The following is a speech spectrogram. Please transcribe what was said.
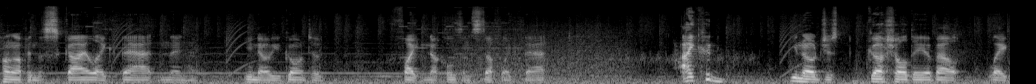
hung up in the sky like that and then you know you go into fight Knuckles and stuff like that. I could you know just gush all day about like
